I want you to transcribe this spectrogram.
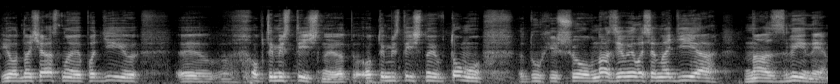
і одночасною подією е, оптимістичною. Оптимістичною в тому духі, що в нас з'явилася надія на зміни.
